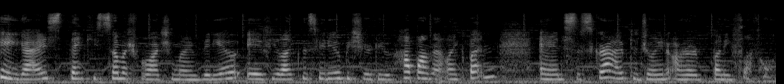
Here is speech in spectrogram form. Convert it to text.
Okay, you guys, thank you so much for watching my video. If you like this video, be sure to hop on that like button and subscribe to join our bunny fluffle.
